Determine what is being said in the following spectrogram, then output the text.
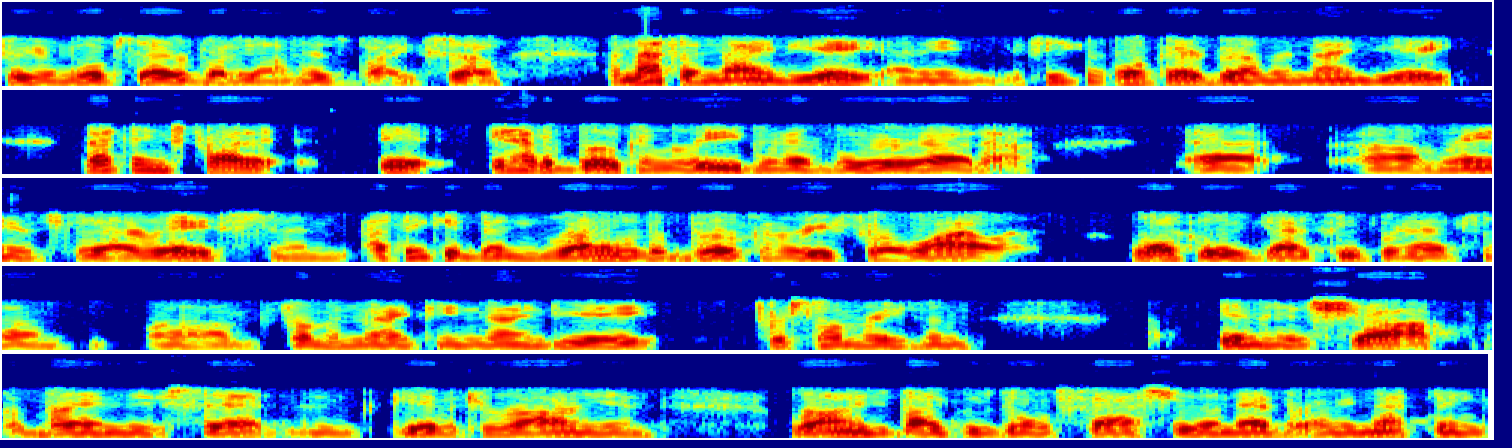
freaking whoops everybody on his bike. So and that's a ninety eight. I mean, if he can whoop everybody on the ninety eight, that thing's probably it. It had a broken reed whenever we were at uh at um, Raynard's for that race, and I think it'd been running with a broken reed for a while. Luckily, Guy Cooper had some um, from a 1998 for some reason in his shop, a brand new set, and gave it to Ronnie. And Ronnie's bike was going faster than ever. I mean, that thing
